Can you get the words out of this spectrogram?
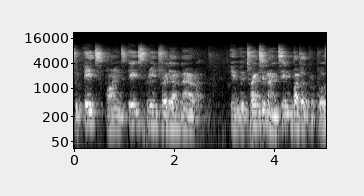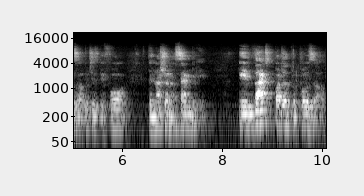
to 8.83 trillion naira in the 2019 budget proposal, which is before the National Assembly. In that budget proposal,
